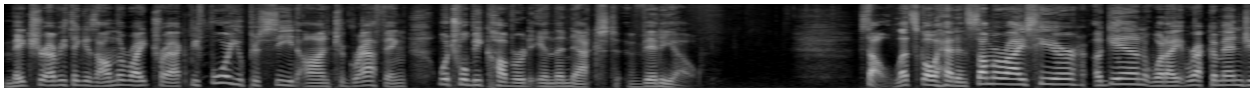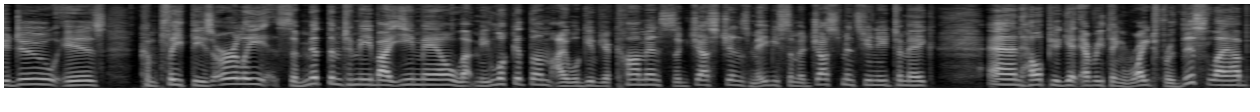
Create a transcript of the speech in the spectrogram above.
Make sure everything is on the right track before you proceed on to graphing, which will be covered in the next video. So let's go ahead and summarize here. Again, what I recommend you do is complete these early, submit them to me by email. Let me look at them. I will give you comments, suggestions, maybe some adjustments you need to make and help you get everything right for this lab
